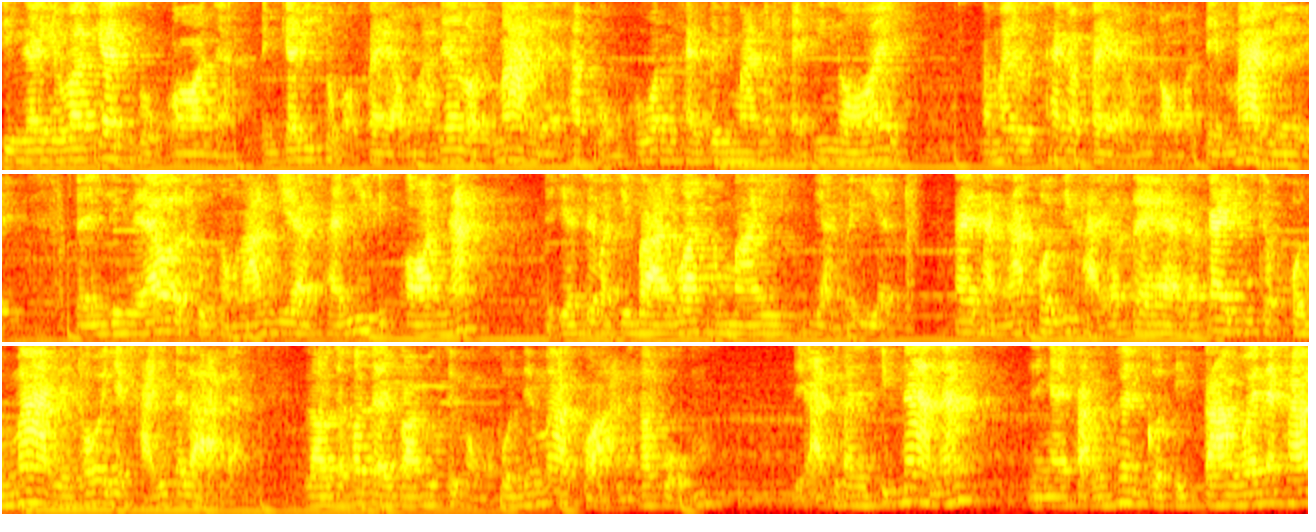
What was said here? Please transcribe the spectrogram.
ริงๆแล้วเห็นว่าแก้ว 16 ออนน่ะเป็นแก้วที่ชงกาแฟออกมาได้อร่อยมากเลยนะครับผมเพราะว่ามันใช้ปริมาณน้ำแข็งที่น้อยทำให้รสชาติกาแฟมันออกมาเต็มมากเลย แต่จริงๆ แล้วสูตรของร้านเฮียใช้ 20 ออนนะ เดี๋ยวเฮียจะอธิบายว่าทำไมอย่างละเอียด ในฐานะคนที่ขายกาแฟ แล้วใกล้ชิดกับคนมากเลยเพราะว่าเฮียขายที่ตลาดอะเราจะเข้าใจความรู้สึกของคนได้มากกว่านะครับผมเดี๋ยวอธิบายในคลิปหน้านะยังไงฝากเพื่อนๆกดติดตามไว้นะครับ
